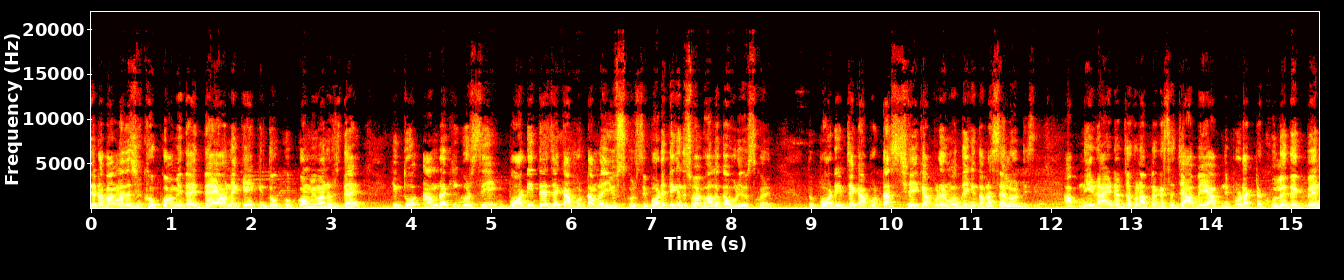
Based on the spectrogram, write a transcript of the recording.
যেটা বাংলাদেশে খুব কমই দেয়। দেয় অনেকে, কিন্তু খুব কমই মানুষ দেয়। কিন্তু আমরা কি করছি, বডিতে যে কাপড়টা আমরা ইউজ করছি, বডিতে কিন্তু সবাই ভালো কাপড় ইউজ করে। তো বডির যে কাপড়টা, সেই কাপড়ের মধ্যে কিন্তু আমরা স্যালোয়ার দিছি। আপনি রাইডার যখন আপনার কাছে যাবে, আপনি প্রোডাক্টটা খুলে দেখবেন।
